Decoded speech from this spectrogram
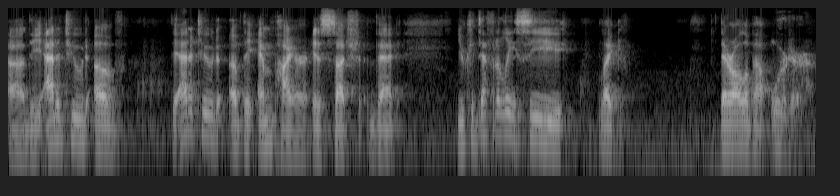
uh, the attitude of the attitude of the empire is such that you could definitely see like they're all about order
